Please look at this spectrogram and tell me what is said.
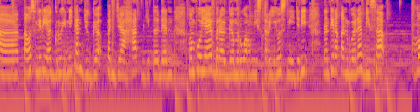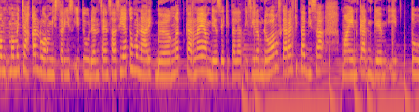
eh, tahu sendiri ya Gru ini kan juga penjahat gitu dan mempunyai beragam ruang misterius nih. Jadi nanti rekan buana bisa mem- memecahkan ruang misterius itu dan sensasinya tuh menarik banget karena yang biasa kita lihat di film doang sekarang kita bisa mainkan game itu.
